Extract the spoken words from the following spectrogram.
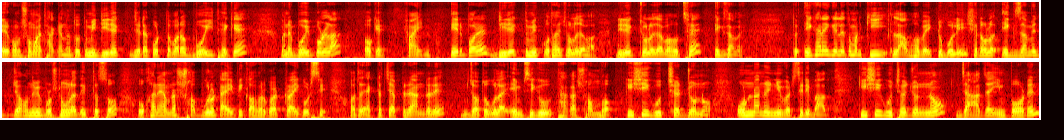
এরকম সময় থাকে না। তো তুমি ডিরেক্ট যেটা করতে পারো, বই থেকে মানে বই পড়লা ওকে ফাইন এরপরে ডিরেক্ট তুমি কোথায় চলে যাবা? ডিরেক্ট চলে যাবা হচ্ছে এক্সামে তো এখানে গেলে তোমার কি লাভ হবে একটু বলি? সেটা হলো এক্সামে যখন তুমি প্রশ্নগুলো দেখতেছো, ওখানে আমরা সবগুলো টাইপই কভার করার ট্রাই করছি। অর্থাৎ একটা চ্যাপ্টারের আন্ডারে যতগুলো এমসিকিউ থাকা সম্ভব, কৃষি গুচ্ছের জন্য, অন্যান্য ইউনিভার্সিটি বাদ, কৃষি গুচ্ছের জন্য যা যা ইম্পর্টেন্ট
